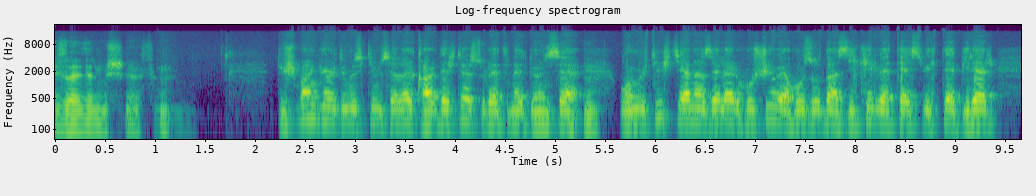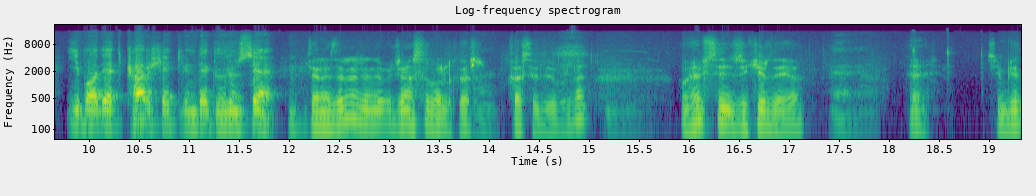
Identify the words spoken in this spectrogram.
izah edilmiş. Evet. Hı. düşman gördüğümüz kimseler kardeşler suretine dönse, o müthiş cenazeler huşu ve huzuda, zikir ve tesbihte birer ibadetkar şeklinde görünse, Cenazeler yani bu cansız varlıklar kastediyor burada. Ama hepsi zikirde ya. evet, Yani şimdi bir,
